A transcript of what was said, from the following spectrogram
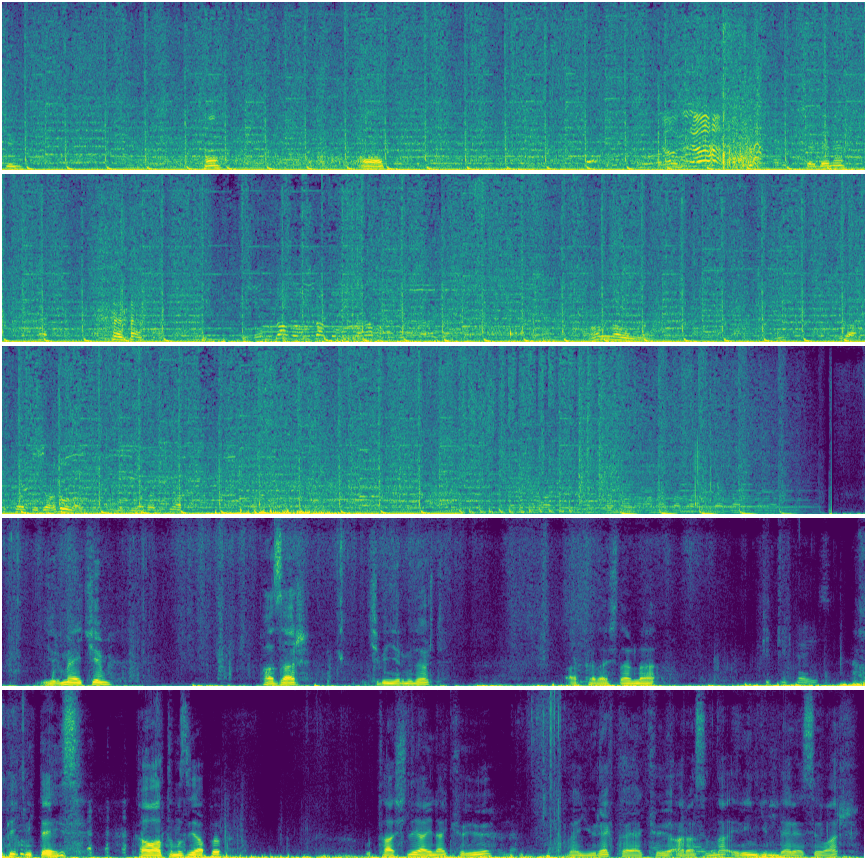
Ekim. Ha? Evet. Yazdır ha. Sedene. Domuzlar domuzlar domuzlara bak. Domuzlara gel. Allah Allah. Burası korkacağı da olabilir. Yani burada bir şey yap. ...20 Ekim... ...Pazar... ...2024... ...arkadaşlarla... Piknikteyiz. ...piknikteyiz. ...kahvaltımızı yapıp... ...bu Taşlı Yayla köyü... ...ve Yürekkaya köyü arasında... ...Eringin Deresi var.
